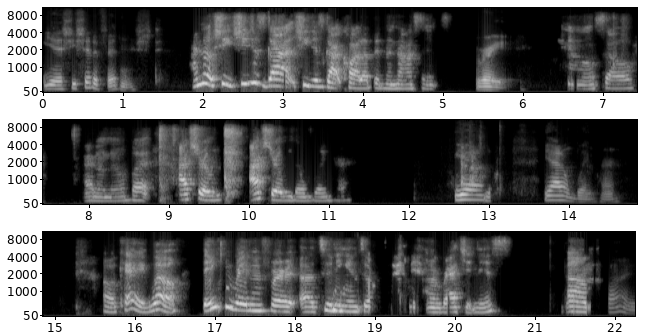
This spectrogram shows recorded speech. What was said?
Yeah, she should have finished. I know she she just got she just got caught up in the nonsense. Right. You know, so I don't know, but I surely I surely don't blame her. Yeah. Yeah, I don't blame her. Okay, well, thank you, Raven, for uh, tuning into our segment on ratchetness. um, fine.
